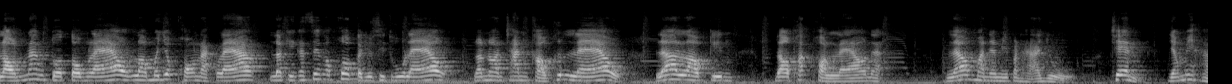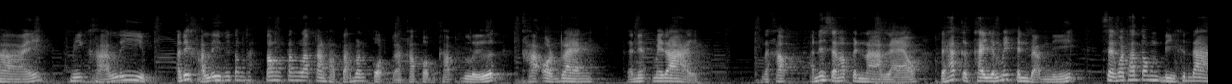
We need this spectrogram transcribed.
เรานั่งตัวตรงแล้ว เราไม่ยกของหนักแล้ว เรากินแคลเซียมข้าวโพดกับ UC2 แล้ว เรานอนชันเข่าขึ้นแล้ว แล้วเรากินเราพักผ่อนแล้วเนี่ยแล้วมันยังมีปัญหาอยู่ เช่นยังไม่หายมีขารีบ อันนี้ขารีบนี่ต้องต้องต้องรับการผ่าตัดมันกดนะครับผมครับ หรือขาอ่อนแรง อันนี้ไม่ได้ นะครับ อันนี้แสดงว่าเป็นนานแล้ว แต่ถ้าเกิดใครยังไม่เป็นแบบนี้ แสดงว่าท่านต้องดีขึ้นได้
